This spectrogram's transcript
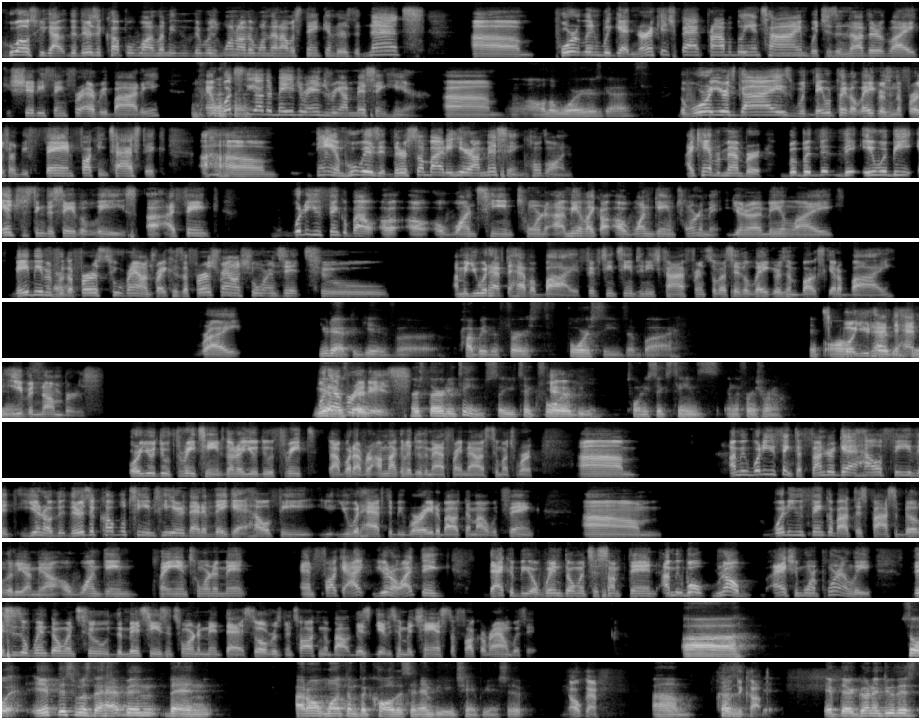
who else we got? There's a couple one. Let me. There was one other one that I was thinking. There's the Nets. Um, Portland would get Nurkic back probably in time, which is another like shitty thing for everybody. And what's the other major injury I'm missing here? Um, all the Warriors guys? the Warriors guys would they would play the Lakers in the first round. It'd be fan fucking tastic. Um, damn, who is it? There's somebody here I'm missing. Hold on. I can't remember, but but the, the, it would be interesting to say the least. Uh, I think. What do you think about a, a, a one team tournament? I mean, like a, a one game tournament. You know what I mean? Like maybe even for the first two rounds, right? Because the first round shortens it to. I mean, you would have to have a bye. 15 teams in each conference. So let's say the Lakers and Bucks get a bye, right? You'd have to give uh, probably the first four seeds a bye. If all well, you'd have to have teams- even numbers. Whatever it 30 is. There's 30 teams, so you take four, Yeah. it'd be 26 teams in the first round. or you do three teams. No, no, you do three. T- uh, whatever. I'm not going to do the math right now. It's too much work. Um, I mean, what do you think? The Thunder get healthy? The, you know, th- there's a couple teams here that if they get healthy, you, you would have to be worried about them. I would think. Um, what do you think about this possibility? I mean, a, a one-game play-in tournament, and fuck, I you know, I think that could be a window into something. I mean, well, no, actually, more importantly, this is a window into the midseason tournament that Silver's been talking about. This gives him a chance to fuck around with it. Uh, so if this was to happen, then I don't want them to call this an NBA championship. Okay. Um, because the cup. if they're gonna do this,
